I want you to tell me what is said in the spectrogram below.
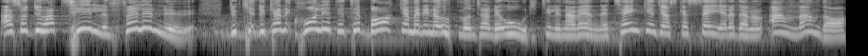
Alltså du har tillfälle nu. Du, du kan, håll inte tillbaka med dina uppmuntrande ord till dina vänner. Tänk inte jag ska säga det där någon annan dag.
